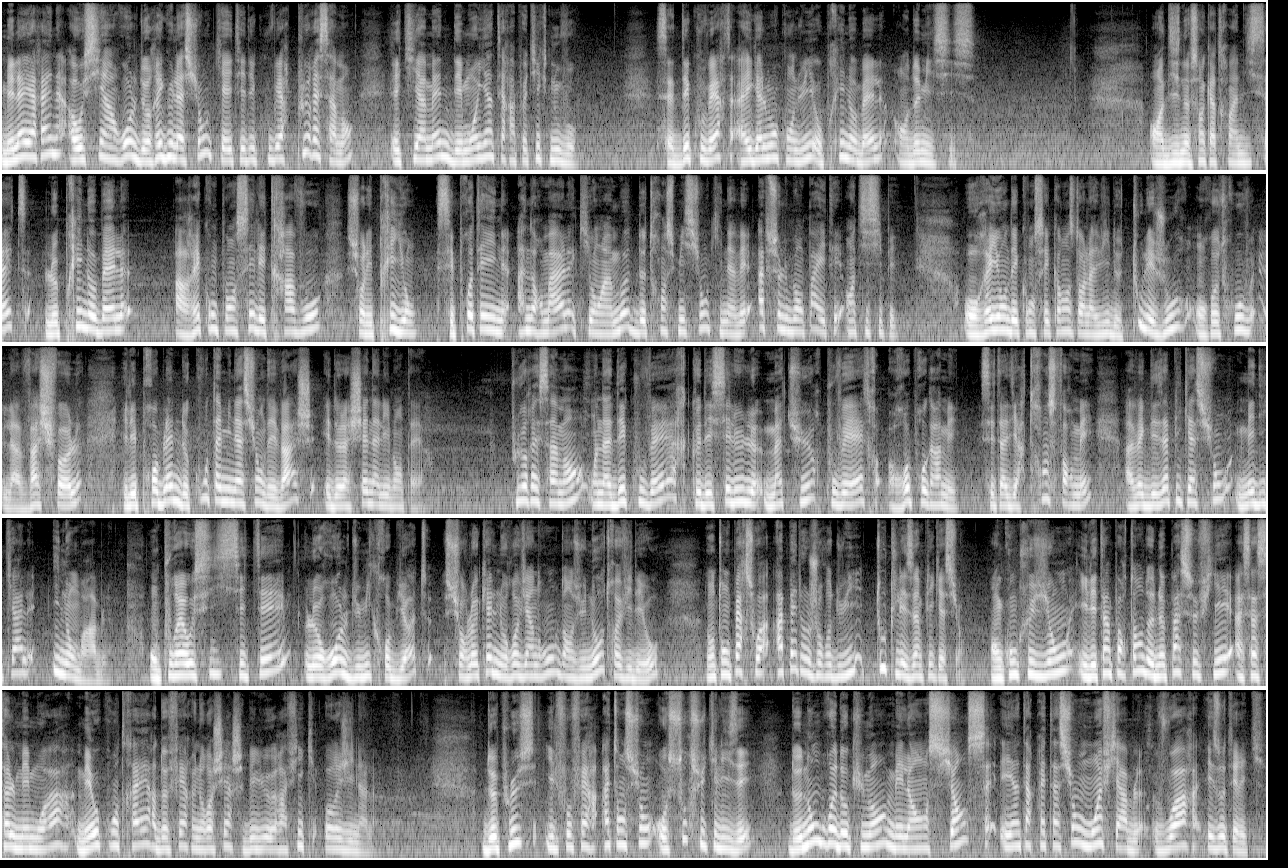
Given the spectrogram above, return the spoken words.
Mais l'ARN a aussi un rôle de régulation qui a été découvert plus récemment et qui amène des moyens thérapeutiques nouveaux. Cette découverte a également conduit au prix Nobel en 2006. En 1997, le prix Nobel a récompensé les travaux sur les prions, ces protéines anormales qui ont un mode de transmission qui n'avait absolument pas été anticipé. Au rayon des conséquences dans la vie de tous les jours, on retrouve la vache folle et les problèmes de contamination des vaches et de la chaîne alimentaire. Plus récemment, on a découvert que des cellules matures pouvaient être reprogrammées, c'est-à-dire transformées avec des applications médicales innombrables. On pourrait aussi citer le rôle du microbiote, sur lequel nous reviendrons dans une autre vidéo, dont on perçoit à peine aujourd'hui toutes les implications. En conclusion, il est important de ne pas se fier à sa seule mémoire, mais au contraire de faire une recherche bibliographique originale. De plus, il faut faire attention aux sources utilisées, de nombreux documents mêlant science et interprétation moins fiables, voire ésotériques.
